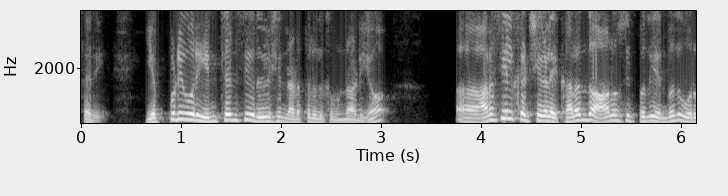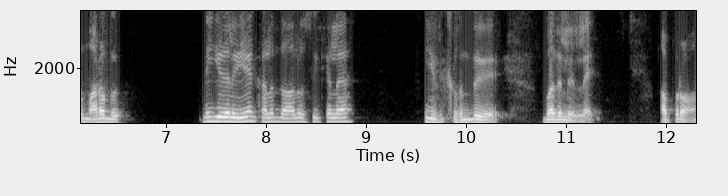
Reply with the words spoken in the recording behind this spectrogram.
சரி எப்படி ஒரு இன்டென்சிவ் ரிவிஷன் நடத்துறதுக்கு முன்னாடியும் அரசியல் கட்சிகளை கலந்து ஆலோசிப்பது என்பது ஒரு மரபு. நீங்கள் இதில் ஏன் கலந்து ஆலோசிக்கலை? இதுக்கு வந்து பதில் இல்லை. அப்புறம்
